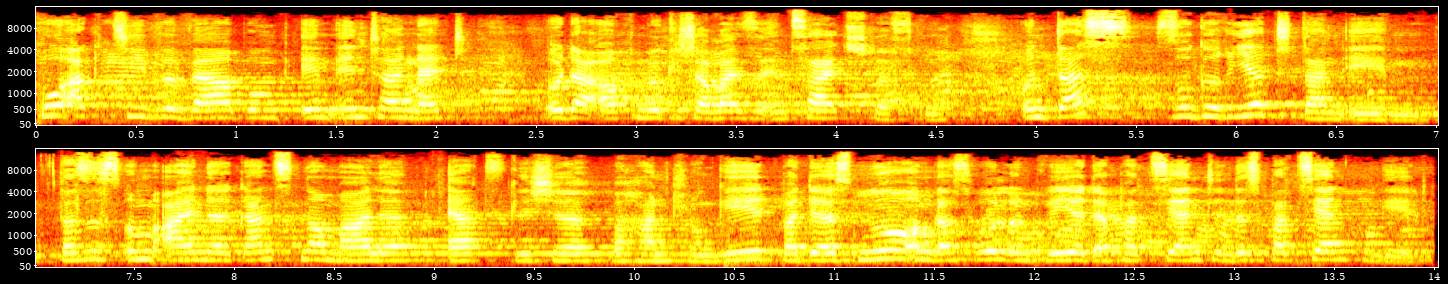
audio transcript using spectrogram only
proaktive Werbung im Internet oder auch möglicherweise in Zeitschriften. Und das suggeriert dann eben, dass es um eine ganz normale ärztliche Behandlung geht, bei der es nur um das Wohl und Wehe der Patientin des Patienten geht.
